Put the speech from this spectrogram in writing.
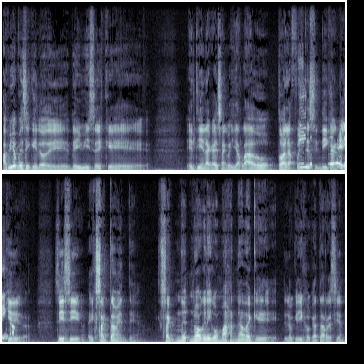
a mí me parece que lo de Davis es que él tiene la cabeza en cualquier lado. Todas las fuentes indican que quiere. Sí, sí, exactamente. Exact... No, no, agrego más nada que lo que dijo Cata recién.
